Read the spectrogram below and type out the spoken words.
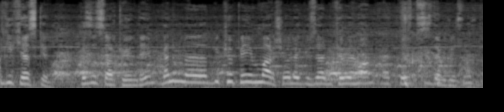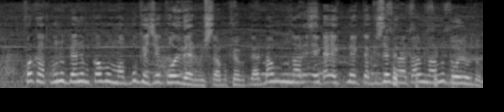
Bilgi Keskin. Kızılsar köyündeyim. Benim e, bir köpeğim var. Şöyle güzel bir köpeğim var. Ahmet Bey, Siz de biliyorsunuz. Fakat bunu benim kabıma bu gece koy vermişler bu köpekler. Ben bunları ek, ekmekle güzel güzel karnlarını doyurdum.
